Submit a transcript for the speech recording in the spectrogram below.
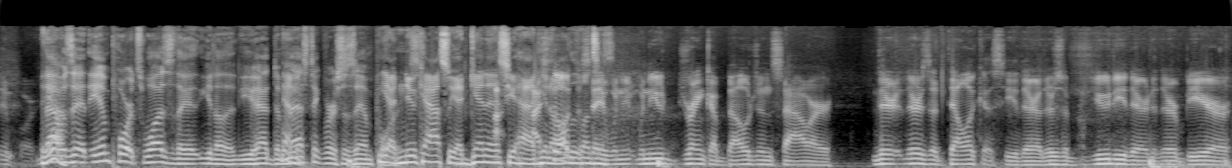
import. that Yeah. was it. Imports was the you know you had domestic versus import. you had Newcastle, you had Guinness, you had I you know still all have to ones. say when you when you drink a Belgian sour, there there's a delicacy there. There's a beauty there to their beer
